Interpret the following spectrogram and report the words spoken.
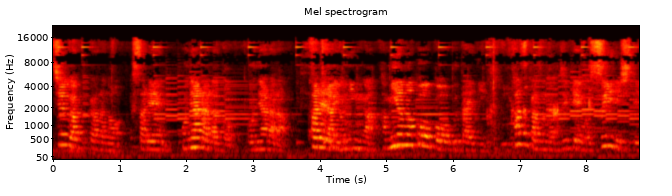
中学からの腐れ縁ほにゃららとほにゃらら。彼ら4人が神山高校を舞台に数々の事件を推理してい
